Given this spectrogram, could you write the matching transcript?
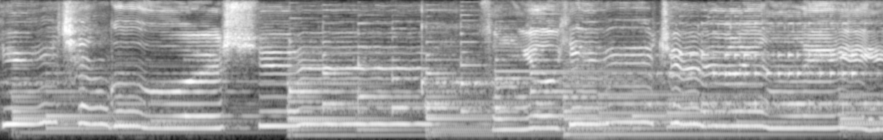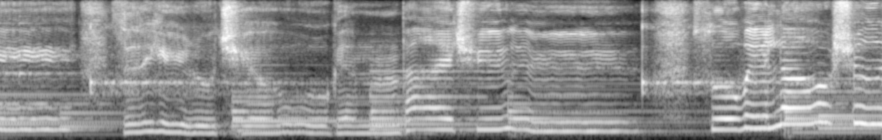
于千古而序，总有一枝淋漓，恣意如秋根白去。所谓老树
